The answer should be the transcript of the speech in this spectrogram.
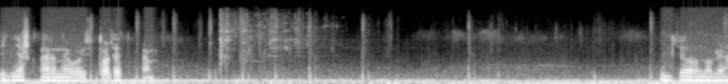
Бедняжка, наверное, его из туалета прям. Дернули.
